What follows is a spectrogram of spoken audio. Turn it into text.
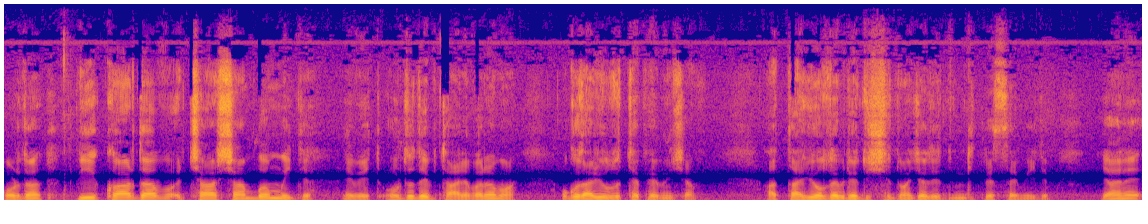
Oradan bir yukarıda çarşamba mıydı? Evet orada da bir tane var ama o kadar yolu tepemeyeceğim. Hatta yolda bile düşündüm acaba dedim gitmesem miydim. Yani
